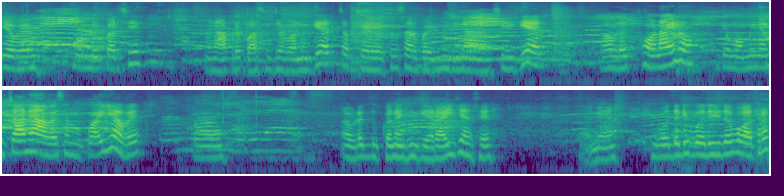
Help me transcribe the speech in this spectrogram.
એ હવે મમ્મી કરશે. અને આપણે પાછું જવાનું ઘેર. ચમકે તુષારભાઈ મીના છે ઘેર. હવડે જ ફોન આવેલો કે મમ્મીને એમ ચાને આવે છે, મૂકવા આવી આવે. તો આપણે દુકાને ઘેર આવી ગયા છે. અને ગોદડી બોદડી તો પાથરો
